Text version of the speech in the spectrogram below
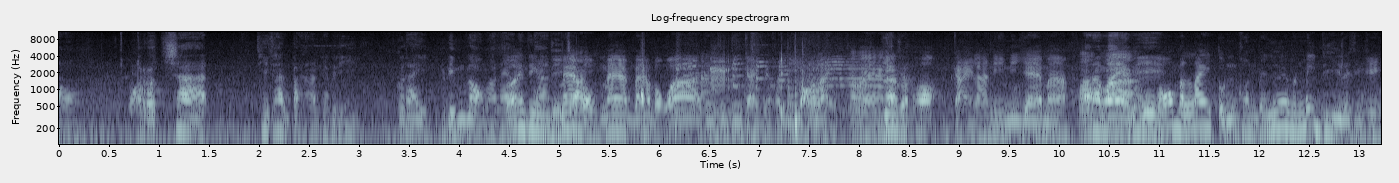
องรสชาติที่ท่านประธานาธิบดี ก็ได้ลิ้มลองมาแล้วแล้วจริงเหมือนกันๆแม่บอกแม่แม่บอกว่าจริงๆกินไก่ไม่ค่อยดีเท่าไหร่ทำไมอะคยิ่รังบ เฉพาะไก่ร้านนี้นี่แย่มากเอาทำไมอะพี่ เพราะว่ามันไล่ตุ๋นคนไปเรื่อยมันไม่ดีเลยจริง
